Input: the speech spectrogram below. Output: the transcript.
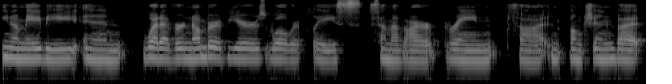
you know maybe in whatever number of years will replace some of our brain thought and function but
